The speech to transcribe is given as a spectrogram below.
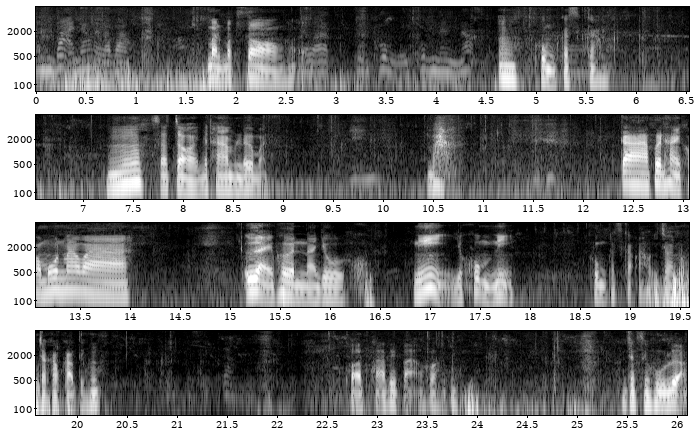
อัน บ้านยังไงล่ะบ่าวมันบักซองแต่ว่าเป็นคุ้มอีกคุ้มหนึ่งเนาะอืมขุมกสิกรรมอืมสะจ่อยไปทามเริ่มอะบ้ากาเพิ่นให้ข้อมูลมาว่า เอื้อยเพิ่นนะอยู่ นี่อยู่คุ้มนี่คุ้มกสิกรรมเอ้าอีจอยมันจะขับขับถึงหึถอดผ้าพี่ปากก่อนจากสิหูเหลือง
